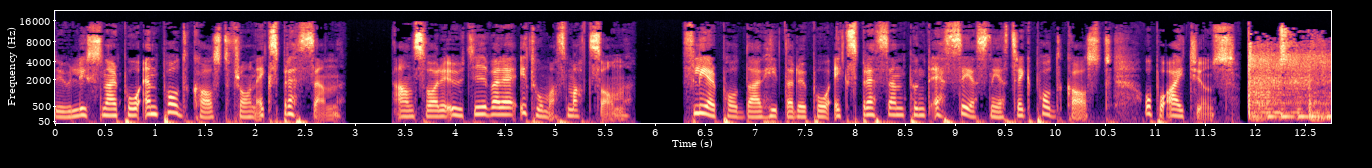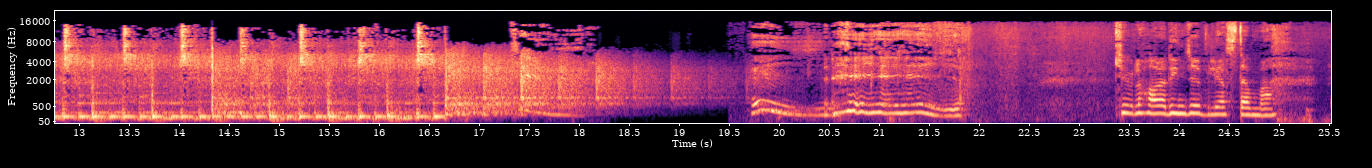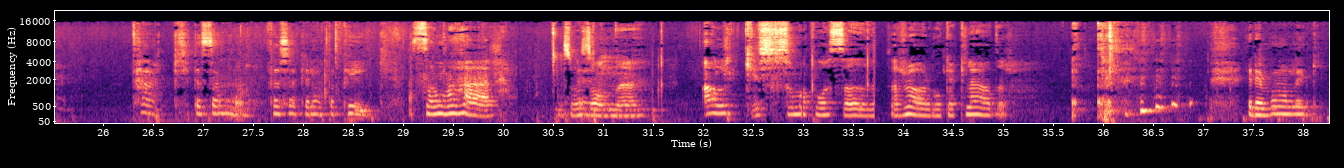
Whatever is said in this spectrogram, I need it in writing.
Du lyssnar på en podcast från Expressen. Ansvarig utgivare är Thomas Mattsson. Fler poddar hittar du på expressen.se podcast och på iTunes. Hej! Hej, hej, hej! Kul att höra din ljuvliga stämma. Tack detsamma. Försöker låta pigg. Samma här. Som en sån eh, alkis som har på sig rörmokarkläder. Är det en vanlig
